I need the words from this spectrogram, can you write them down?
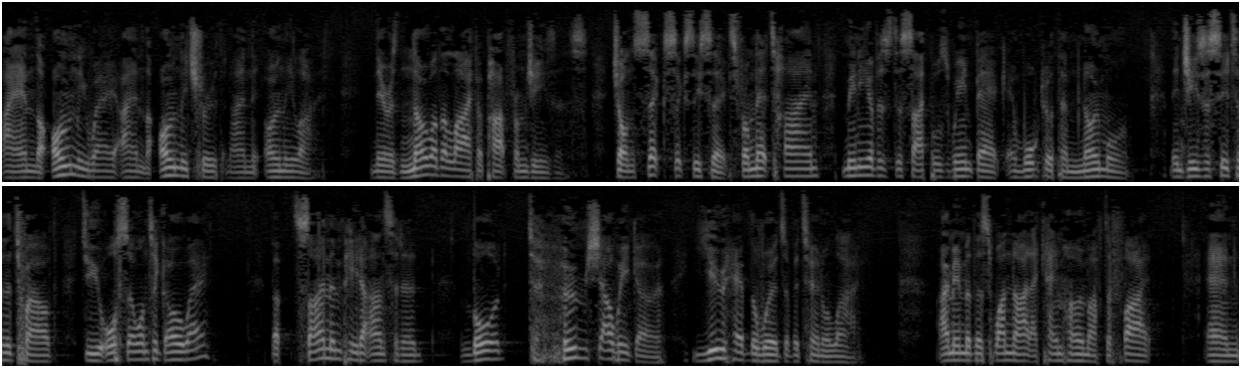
I am the only way, I am the only truth, and I am the only life. And there is no other life apart from Jesus. John 6, 66. From that time, many of his disciples went back and walked with him no more. Then Jesus said to the twelve, Do you also want to go away? But Simon Peter answered, him, Lord, to whom shall we go? You have the words of eternal life. I remember this one night I came home after fight and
